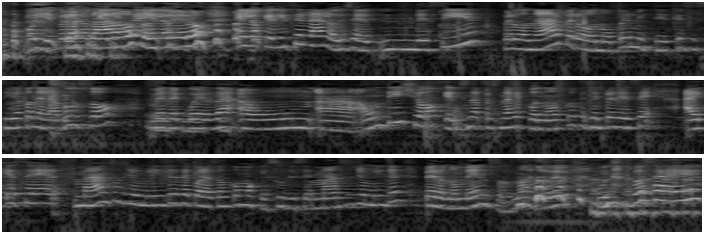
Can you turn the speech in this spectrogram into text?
Oye, pero en lo, que dice, en lo que dice Lalo, dice mm, decir perdonar, pero no permitir que se siga con el abuso, me recuerda a un, a, a un dicho que dice una persona que conozco que siempre dice, hay que ser mansos y humildes de corazón como Jesús, dice mansos y humildes, pero no mensos, ¿no? Entonces, una cosa es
